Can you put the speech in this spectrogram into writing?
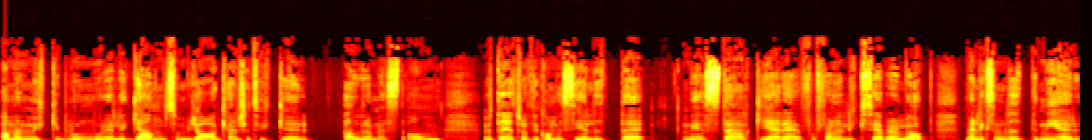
ja men mycket blommor, elegant som jag kanske tycker allra mest om. Utan jag tror att vi kommer se lite mer stökigare, fortfarande lyxiga bröllop, men liksom lite mer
